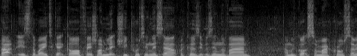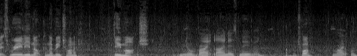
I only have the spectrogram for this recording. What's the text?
That is the way to get garfish. I'm literally putting this out because it was in the van and we've got some mackerel, so it's really not going to be trying to do much. Your right line is moving. Which one? Right one.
